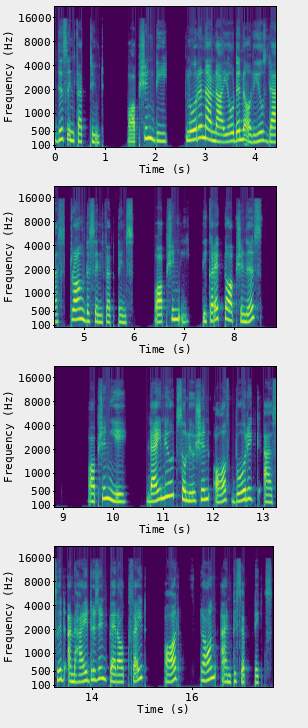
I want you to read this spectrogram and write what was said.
disinfectant. Option D. Chlorine and iodine are used as strong disinfectants. Option E. The correct option is option A. Dilute solution of boric acid and hydrogen peroxide are strong antiseptics.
